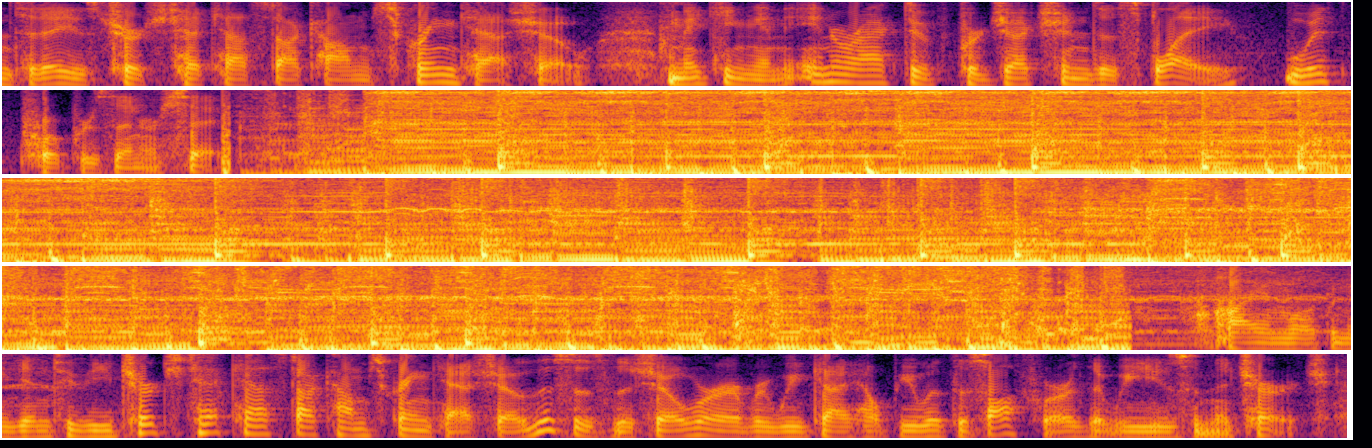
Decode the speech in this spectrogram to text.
on today's ChurchTechCast.com screencast show, making an interactive projection display with ProPresenter 6. ChurchTechCast.com screencast show. This is the show where every week I help you with the software that we use in the church,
